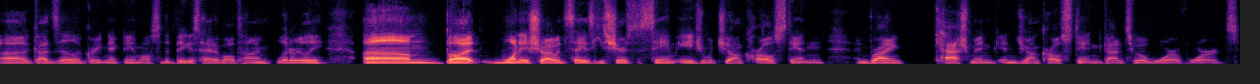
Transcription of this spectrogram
Uh, Godzilla, great nickname, also the biggest head of all time, literally. Um, but one issue I would say is he shares the same agent with Giancarlo Stanton and Brian Cashman and Giancarlo Stanton got into a war of words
